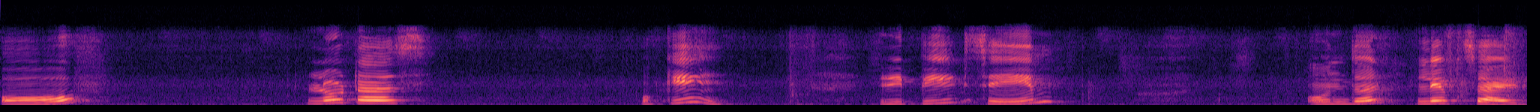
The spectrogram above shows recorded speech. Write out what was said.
of lotus okay. Repeat same on the left side.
